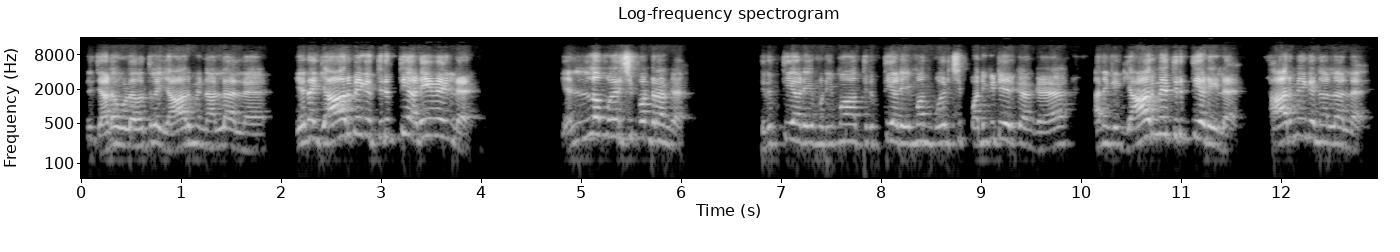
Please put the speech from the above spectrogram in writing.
இந்த ஜட உலகத்துல யாருமே நல்லா இல்ல. ஏன்னா யாருமே இங்க திருப்தி அடையவே இல்லை. எல்லாம் முயற்சி பண்றாங்க. திருப்தி அடைய முடியுமா? திருப்தி அடையுமான்னு முயற்சி பண்ணிக்கிட்டே இருக்காங்க. இங்க யாருமே திருப்தி அடையல. யாருமே இங்க நல்லா இல்ல.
